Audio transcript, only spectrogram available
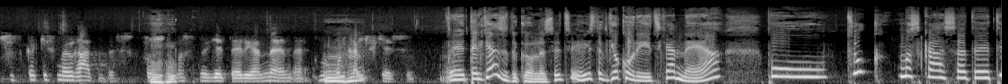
ουσιαστικά και συνεργάτε. Πώ mm-hmm. είμαστε στην ίδια εταιρεία. Ναι, ναι, έχουμε mm-hmm. πολύ καλή σχέση. Ε, ταιριάζεται κιόλας, έτσι. Είστε δύο κορίτσια νέα που τσουκ μα κάσατε. Τι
